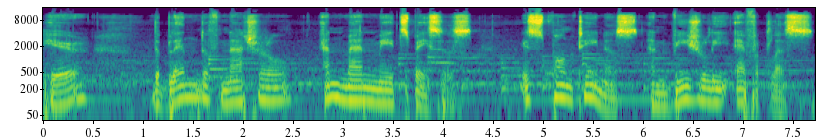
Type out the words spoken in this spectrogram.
Here, the blend of natural and man-made spaces is spontaneous and visually effortless.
